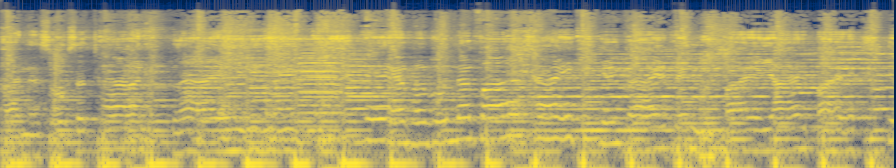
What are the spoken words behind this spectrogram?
ผ่านโศกสถานไกลเทพบุตรนางฟ้าไทยยังกลายเป็นหมุนไปย้ายไปโย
